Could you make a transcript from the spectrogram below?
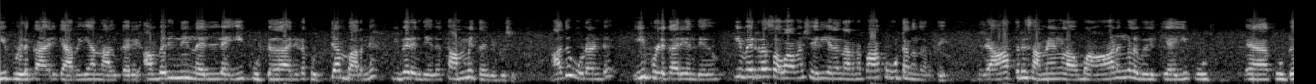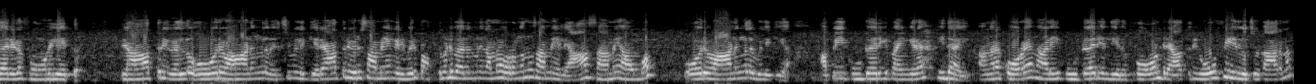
ഈ പുള്ളിക്കാരിക്ക് അറിയാവുന്ന ആൾക്കാർ അവരിൽ നിന്നെല്ലാം ഈ കൂട്ടുകാരിയുടെ കുറ്റം പറഞ്ഞ് ഇവരെന്ത് ചെയ്തു തമ്മി തല്ലിപ്പിച്ചു. അതുകൂടാണ്ട് ഈ പുള്ളിക്കാരി എന്ത് ചെയ്തു? ഇവരുടെ സ്വഭാവം ശരിയല്ലെന്ന് പറഞ്ഞപ്പോ ആ കൂട്ടങ്ങ് നിർത്തി. രാത്രി സമയങ്ങളാകുമ്പോൾ ആണുങ്ങൾ വിളിക്കുക ഈ കൂട്ടുകാരിയുടെ ഫോണിലേക്ക്. രാത്രികളിൽ ഓരോ ആണുങ്ങൾ വെച്ച് വിളിക്കുക. രാത്രി ഒരു സമയം കഴിയുമ്പോൾ ഒരു പത്ത് മണി പതിനൊന്ന് മണി നമ്മൾ ഉറങ്ങുന്ന സമയമല്ലേ ആ സമയമാകുമ്പോൾ ഓരോ ആണുങ്ങൾ വിളിക്കുക. അപ്പൊ ഈ കൂട്ടുകാരിക്ക് ഭയങ്കര ഇതായി. അങ്ങനെ കുറെ നാൾ ഈ കൂട്ടുകാരി എന്ത് ചെയ്തു? ഫോൺ രാത്രി ഓഫ് ചെയ്ത് വെച്ചു. കാരണം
